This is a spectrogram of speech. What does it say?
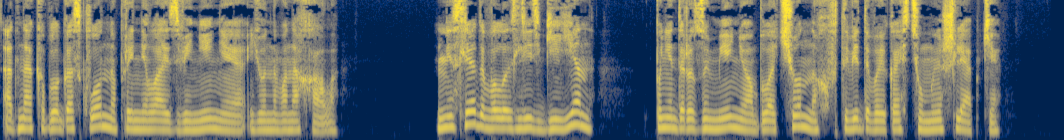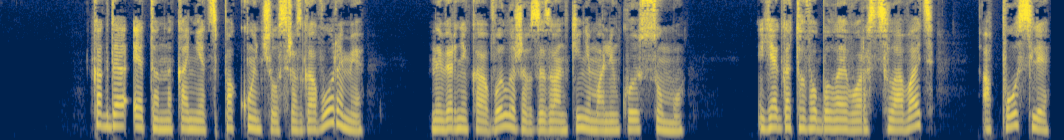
Однако благосклонно приняла извинения юного нахала. Не следовало злить гиен по недоразумению облаченных в твидовые костюмы и шляпки. Когда это, наконец, покончил с разговорами, наверняка выложив за звонки немаленькую сумму, я готова была его расцеловать, а после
